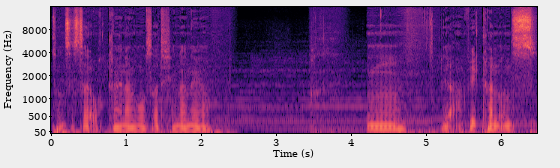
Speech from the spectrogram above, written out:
Sonst ist da auch keiner großartig in der Nähe. Hm, ja, wir können uns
